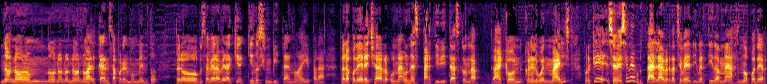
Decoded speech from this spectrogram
No, no, no, no, no, no, no alcanza por el momento. Pero, pues a ver, a ver, ¿a quién, quién nos invita, no? Ahí para, para poder echar una, unas partiditas con la ah, con, con, el buen Miles. Porque se ve, se ve brutal, la verdad. Se ve divertido a más no poder.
